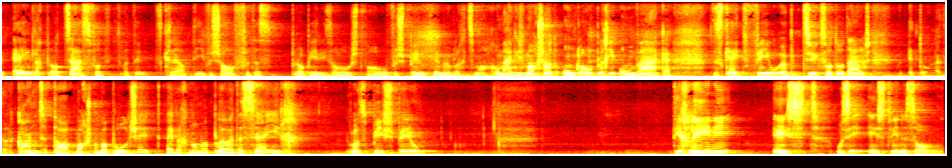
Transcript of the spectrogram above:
der eigentliche Prozess von von dem- das kreative Schaffen, das probiere ich so lustvoll und verspielt wie möglich zu machen. Und manchmal machst du halt unglaubliche Umwege. Das geht viel über Zeugs, wo du denkst, den ganzen Tag machst du nur Bullshit. Einfach nur blöde Seich. Als Beispiel, die Kleine isst und sie isst wie eine Sau.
